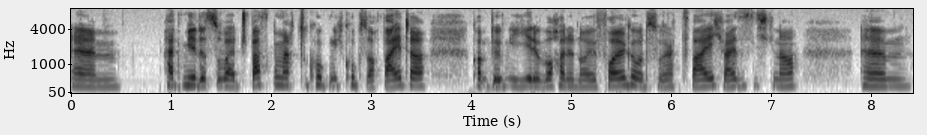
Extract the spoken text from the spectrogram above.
ähm, hat mir das soweit Spaß gemacht zu gucken. Ich gucke es auch weiter. Kommt irgendwie jede Woche eine neue Folge oder sogar zwei, ich weiß es nicht genau. Ähm,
